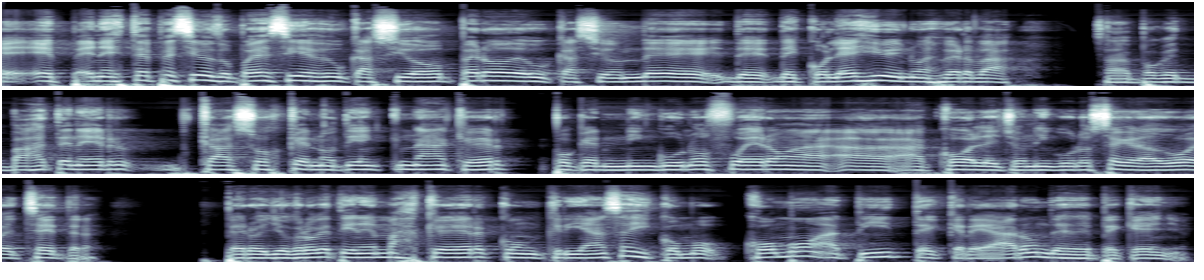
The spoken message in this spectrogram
eh, eh, en este específico tú puedes decir educación, pero de educación de, de, colegio y no es verdad. O sea, porque vas a tener casos que no tienen nada que ver porque ninguno fueron a, a, college o ninguno se graduó, etcétera. Pero yo creo que tiene más que ver con crianzas y cómo, cómo a ti te crearon desde pequeño.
